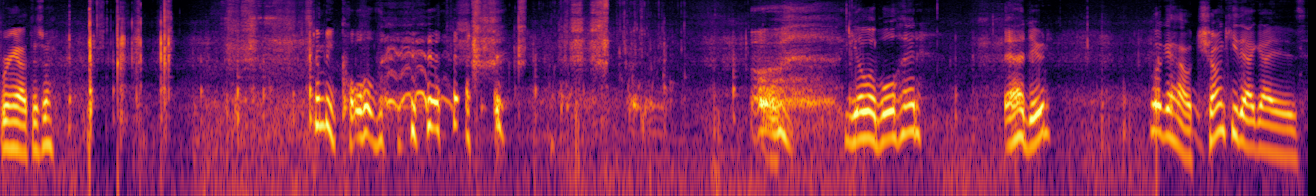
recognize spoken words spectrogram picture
Bring out this one. It's gonna be cold. Ugh, yellow bullhead. Yeah, dude. Look at how chunky that guy is.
